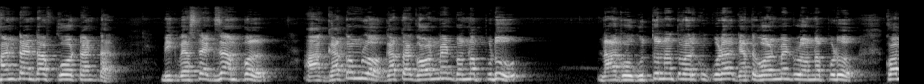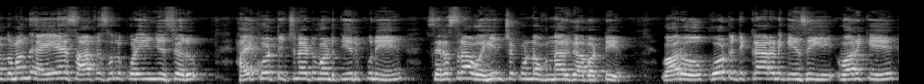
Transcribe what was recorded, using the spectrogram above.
కంటెంట్ ఆఫ్ కోర్ట్ అంటారు మీకు బెస్ట్ ఎగ్జాంపుల్ ఆ గతంలో గత గవర్నమెంట్ ఉన్నప్పుడు నాకు గుర్తున్నంత వరకు కూడా గత గవర్నమెంట్లో ఉన్నప్పుడు కొంతమంది ఐఏఎస్ ఆఫీసర్లు కూడా ఏం చేశారు? హైకోర్టు ఇచ్చినటువంటి తీర్పుని శిరసరా వహించకుండా ఉన్నారు కాబట్టి వారు కోర్టు ధిక్కారానికి వేసి వారికి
